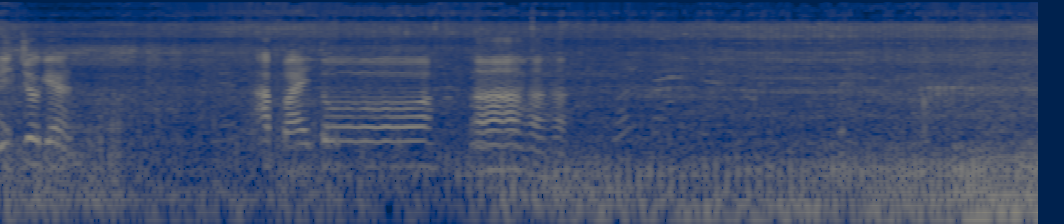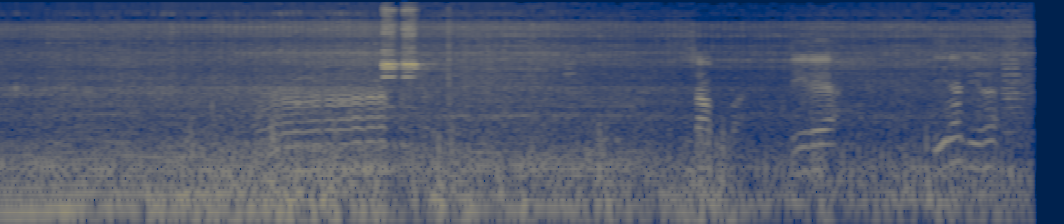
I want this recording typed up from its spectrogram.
બીજો ગેટ. આ ભાઈ તો ધીરે ધીરે હા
